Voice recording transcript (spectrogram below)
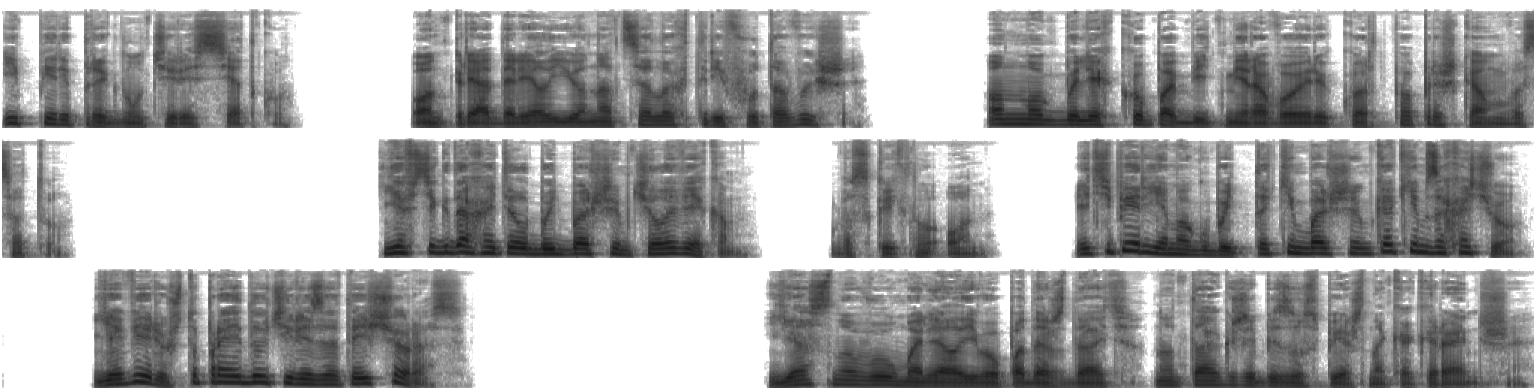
и перепрыгнул через сетку. Он преодолел ее на целых три фута выше. Он мог бы легко побить мировой рекорд по прыжкам в высоту. «Я всегда хотел быть большим человеком!» — воскликнул он. «И теперь я могу быть таким большим, каким захочу!» Я верю, что пройду через это еще раз». Я снова умолял его подождать, но так же безуспешно, как и раньше.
